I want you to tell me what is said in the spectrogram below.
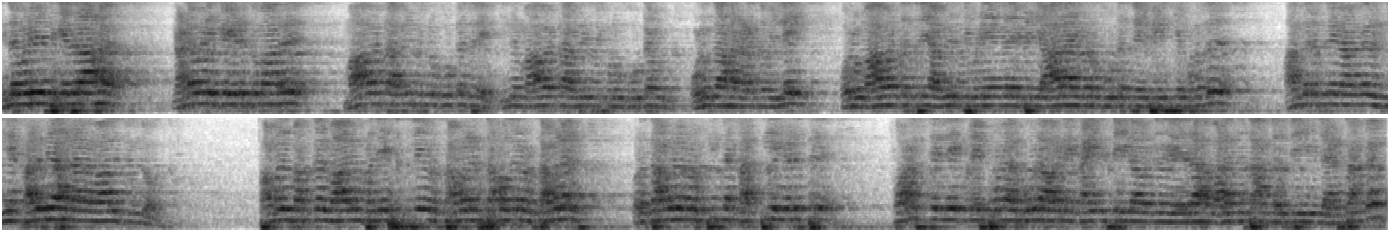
இந்த விடயத்துக்கு எதிராக நடவடிக்கை எடுக்குமாறு மாவட்ட அபிவிருத்தி குழு கூட்டத்திலே இன்னும் மாவட்ட அபிவிருத்தி குழு கூட்டம் ஒழுங்காக நடக்கவில்லை. ஒரு மாவட்டத்திலே அபிவிருத்தி விடயங்களை பற்றி ஆராய்வு கூட்டத்திலே பேசிய பொழுது அந்த இடத்திலே நாங்கள் மிக கடுமையாக நாங்கள் வாதிட்டிருந்தோம். தமிழ் மக்கள் வாழும் பிரதேசத்திலே ஒரு தமிழர் சகோதரர் ஒரு தமிழர் ஒரு தமிழர் ஒரு சின்ன கத்தியை எடுத்து ஃபாரஸ்ட் எல்லைக்குள்ளே போனால் கூட அவர்களை கைது செய்து அவர்களுக்கு எதிராக வழக்கு தாக்கல் செய்யும் அரசாங்கம்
